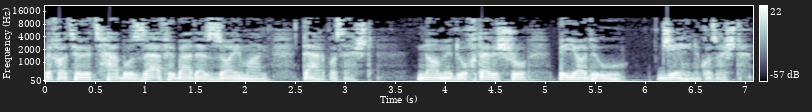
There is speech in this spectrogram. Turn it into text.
به خاطر تب و ضعف بعد از زایمان درگذشت. نام دخترش رو به یاد او جین گذاشتن.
